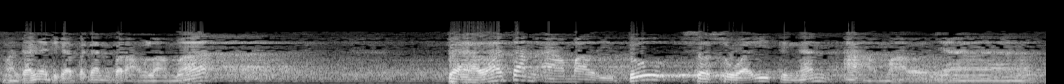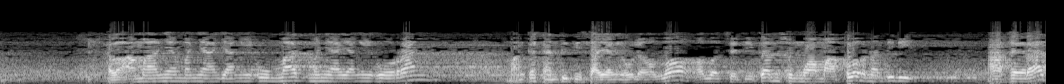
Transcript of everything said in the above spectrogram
Makanya dikatakan para ulama balasan amal itu sesuai dengan amalnya. Kalau amalnya menyayangi umat, menyayangi orang, maka nanti disayangi oleh Allah. Allah jadikan semua makhluk nanti di akhirat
